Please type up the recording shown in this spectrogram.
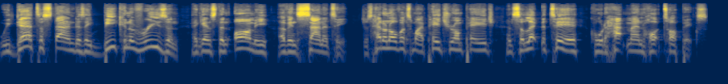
We dare to stand as a beacon of reason against an army of insanity. Just head on over to my Patreon page and select the tier called Hatman Hot Topics.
